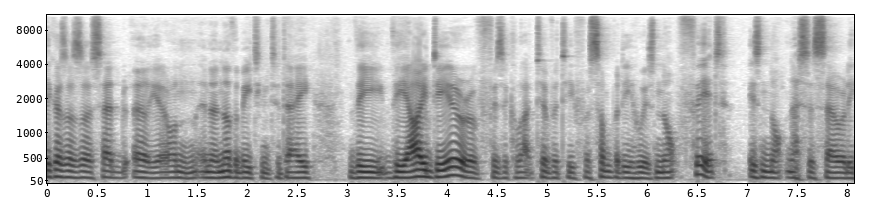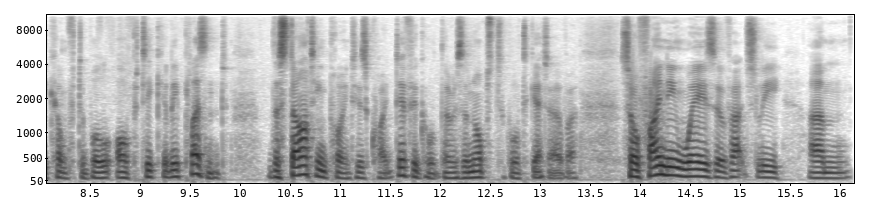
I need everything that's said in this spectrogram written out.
Because as I said earlier on in another meeting today, the, the idea of physical activity for somebody who is not fit is not necessarily comfortable or particularly pleasant the starting point is quite difficult. There is an obstacle to get over. So finding ways of actually um,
